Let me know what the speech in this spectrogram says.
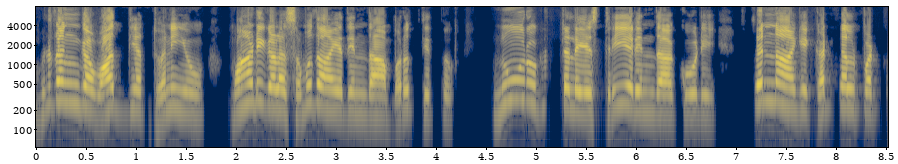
ಮೃದಂಗ ವಾದ್ಯ ಧ್ವನಿಯು ಮಹಡಿಗಳ ಸಮುದಾಯದಿಂದ ಬರುತ್ತಿತ್ತು. ನೂರು ಗಟ್ಟಲೆ ಸ್ತ್ರೀಯರಿಂದ ಕೂಡಿ ಚೆನ್ನಾಗಿ ಕಟ್ಟಲ್ಪಟ್ಟ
